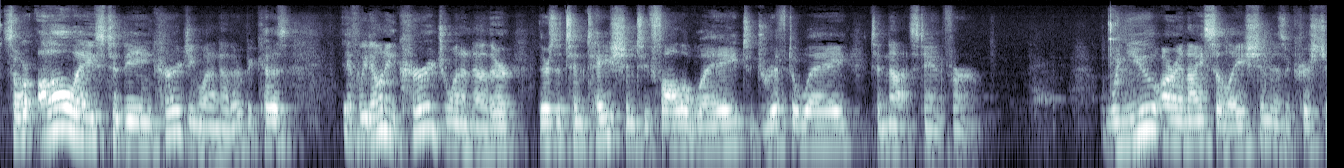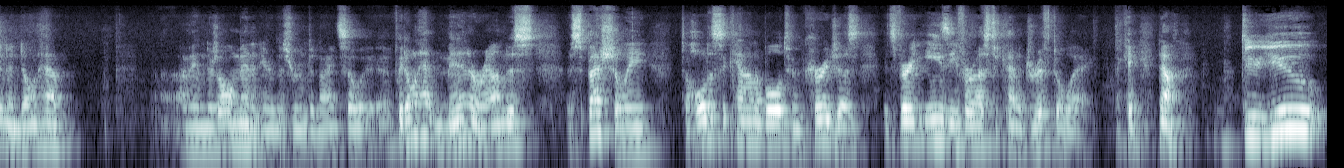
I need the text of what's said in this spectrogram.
So we're always to be encouraging one another because if we don't encourage one another, there's a temptation to fall away, to drift away, to not stand firm. When you are in isolation as a Christian and don't have I mean, there's all men in here in this room tonight. So if we don't have men around us, especially to hold us accountable, to encourage us, it's very easy for us to kind of drift away. Okay, now, do you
